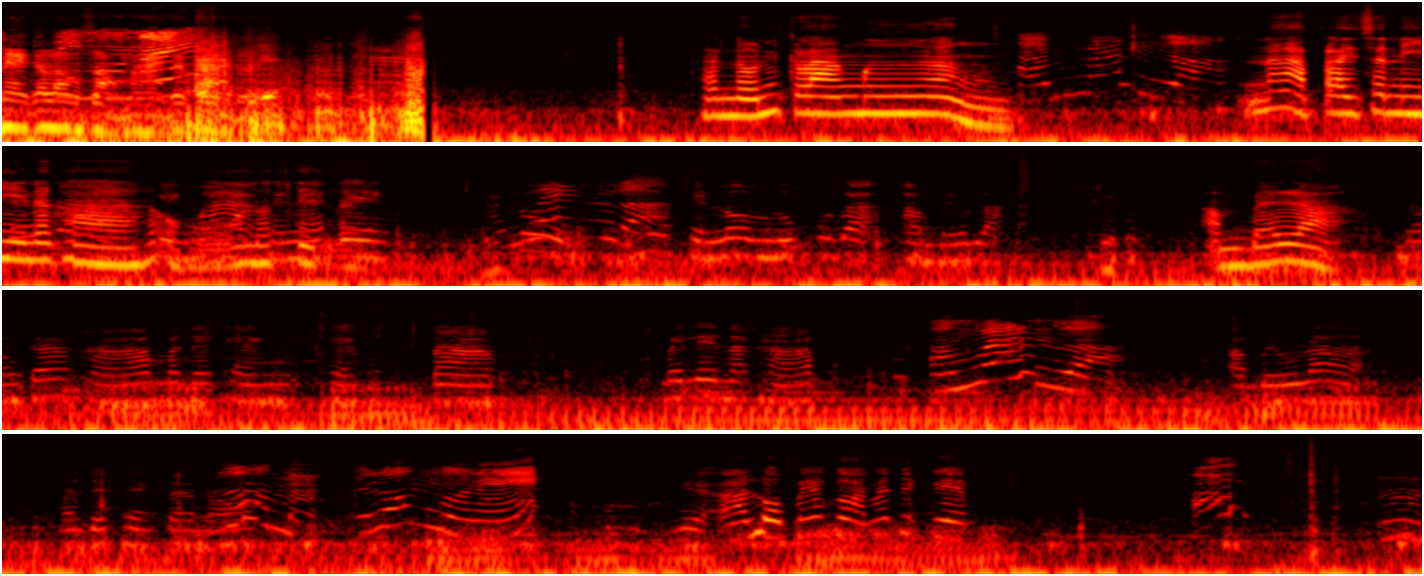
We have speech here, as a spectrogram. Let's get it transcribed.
แม่ก็ลองส่องมาหาตาดูดิถนนกลางเมือง หน้าไปรษณีย์นะคะ โอ้เก่งโหมากรถติดเลเอยงลูกลูกเห็นลมลูกพูดว่าอ่ำเบลล่ะอัมเบล่าน้องก้าครับมันจะแทงแทงตา ไม่เล่นนะครับเอาแม่เหลืออัมเบลล่า มันจะแทงตาน้องร่มอะร่มหนูไหนเนี่ยอะหลบแม่ก่อนแม่จะเก็บ อืม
